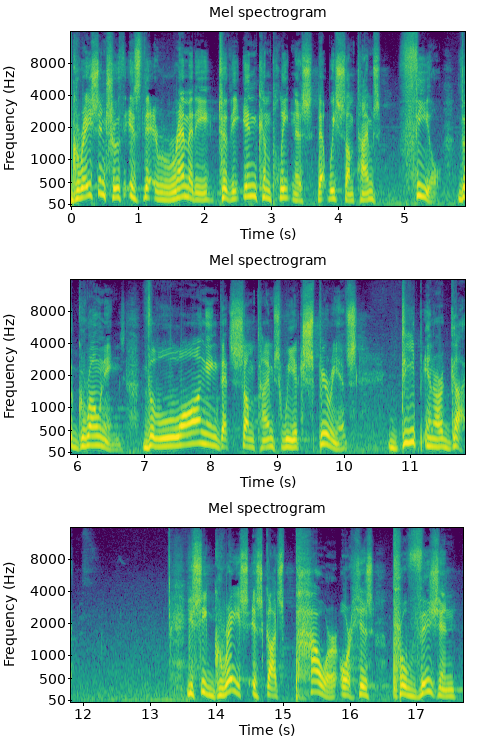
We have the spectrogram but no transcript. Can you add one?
Grace and truth is the remedy to the incompleteness that we sometimes feel, the groanings, the longing that sometimes we experience deep in our gut. You see, grace is God's power or His provision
